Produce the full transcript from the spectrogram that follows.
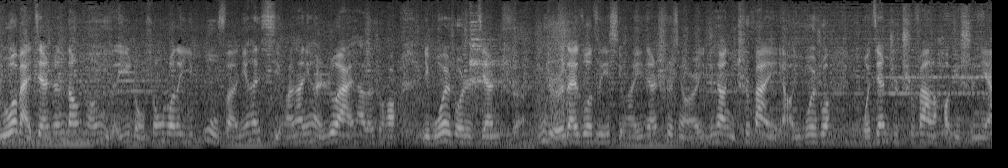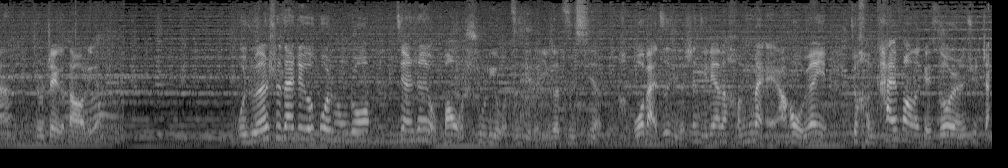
如果把健身当成你的一种生活的一部分，你很喜欢它，你很热爱它的时候，你不会说是坚持，你只是在做自己喜欢一件事情而已。就像你吃饭一样，你不会说我坚持吃饭了好几十年，就是这个道理。我觉得是在这个过程中，健身有帮我树立我自己的一个自信。我把自己的身体练得很美，然后我愿意就很开放的给所有人去展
